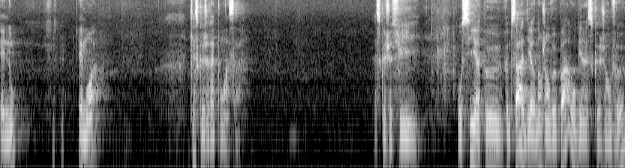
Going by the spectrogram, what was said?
Et nous Et moi Qu'est-ce que je réponds à ça? Est-ce que je suis aussi un peu comme ça, à dire non, j'en veux pas, ou bien est-ce que j'en veux?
